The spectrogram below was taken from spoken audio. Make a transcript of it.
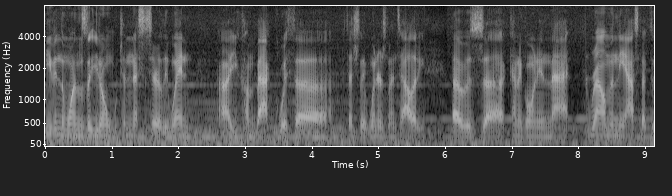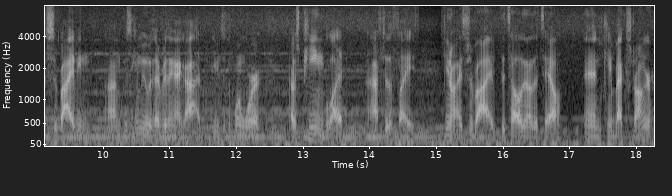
Even the ones that you don't necessarily win, uh, you come back with uh, potentially a winner's mentality. I was uh, kind of going in that realm in the aspect of surviving because um, he hit me with everything I got, even to the point where I was peeing blood after the fight. You know, I survived to tell another tale and came back stronger.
